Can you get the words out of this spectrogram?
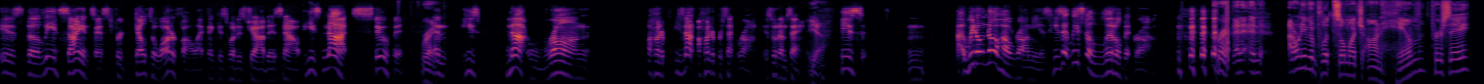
is the lead scientist for Delta Waterfowl, I think is what his job is now. He's not stupid Right. and he's not wrong 100 he's not 100% wrong is what i'm saying yeah. he's mm, we don't know how wrong he is he's at least a little bit wrong Correct. And and I don't even put so much on him per se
